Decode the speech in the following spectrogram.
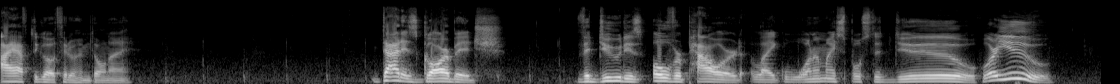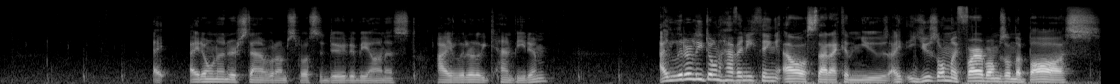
I have to go through him, don't I? That is garbage. The dude is overpowered. Like, what am I supposed to do? Who are you? I, I don't understand what I'm supposed to do, to be honest. I literally can't beat him. I literally don't have anything else that I can use. I used all my fire bombs on the boss.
